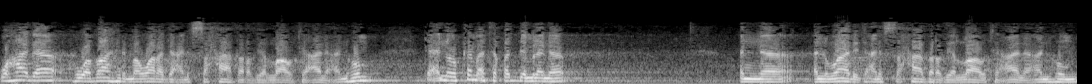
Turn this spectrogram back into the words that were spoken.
وهذا هو ظاهر ما ورد عن الصحابة رضي الله تعالى عنهم لأنه كما تقدم لنا أن الوارد عن الصحابة رضي الله تعالى عنهم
